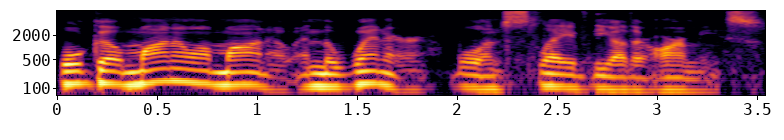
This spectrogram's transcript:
We'll go mano a mano, and the winner will enslave the other armies.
